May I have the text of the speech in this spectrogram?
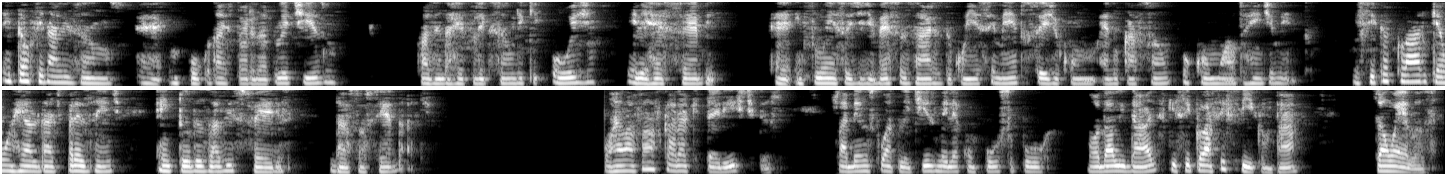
Então finalizamos é, um pouco da história do atletismo, fazendo a reflexão de que hoje ele recebe é, influências de diversas áreas do conhecimento, seja como educação ou como alto rendimento. E fica claro que é uma realidade presente em todas as esferas da sociedade. Com relação às características, sabemos que o atletismo ele é composto por modalidades que se classificam, tá? São elas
